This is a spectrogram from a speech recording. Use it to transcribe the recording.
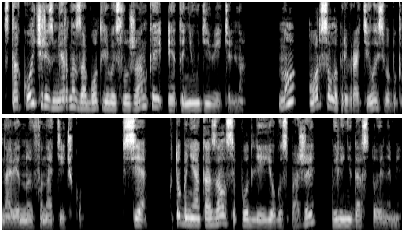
С такой чрезмерно заботливой служанкой это неудивительно. Но Орсола превратилась в обыкновенную фанатичку. Все, кто бы ни оказался подле ее госпожи, были недостойными.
